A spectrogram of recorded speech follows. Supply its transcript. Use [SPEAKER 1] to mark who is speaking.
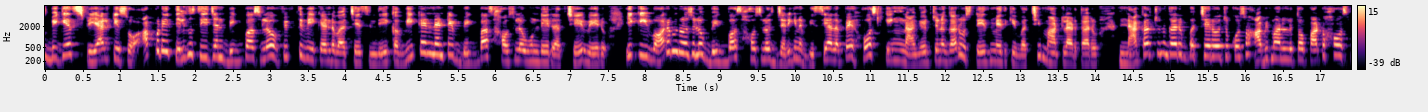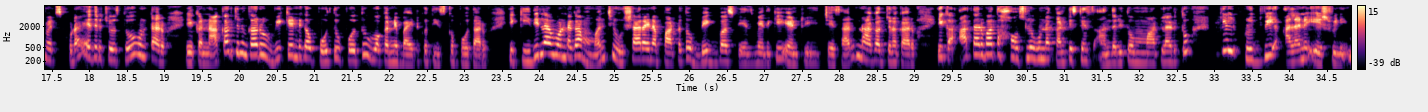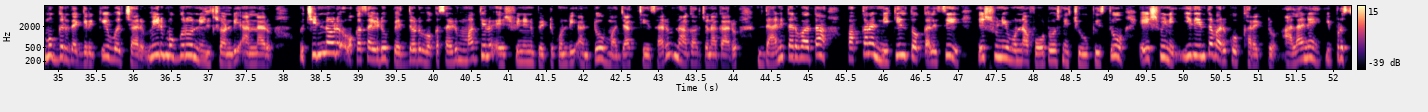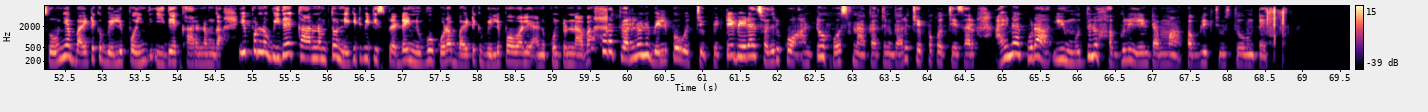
[SPEAKER 1] తెలుగు's biggest reality show అప్పుడే Telugu season big బాస్లో fifth weekend వచ్చేసింది. ఇక వీకెండ్ అంటే బిగ్ బాస్ హౌస్లో ఉండే రచ్చే వేరు. ఇక ఈ వారం రోజులు బిగ్ బాస్ హౌస్లో జరిగిన విషయాలపై హోస్ట్ కింగ్ నాగార్జున గారు స్టేజ్ మీదకి వచ్చి మాట్లాడతారు. నాగార్జున గారు వచ్చే రోజు కోసం అభిమానులతో పాటు హౌస్ మేట్స్ కూడా ఎదురు చూస్తూ ఉంటారు. ఇక నాగార్జున గారు వీకెండ్గా పోతూ పోతూ ఒకరిని బయటకు తీసుకుపోతారు. ఇక ఇదిలా ఉండగా మంచి హుషారైన పాటతో బిగ్ బాస్ స్టేజ్ మీదకి ఎంట్రీ ఇచ్చేశారు నాగార్జున గారు. ఇక ఆ తర్వాత హౌస్లో ఉన్న కంటెస్టెంట్స్ అందరితో మాట్లాడుతూ నిఖిల్ పృథ్వీ అలానే యశ్విని ముగ్గురు దగ్గరికి వచ్చారు. మీరు ముగ్గురు నిల్చోండి అన్నారు. చిన్నోడు ఒక సైడు పెద్దోడు ఒక సైడు మధ్యలో యశ్వినిని పెట్టుకోండి అంటూ మజాక్ చేశారు నాగార్జున గారు. దాని తర్వాత పక్కన నిఖిల్తో కలిసి యశ్విని ఉన్న ఫొటోస్ని చూపిస్తూ యశ్విని ఇది ఇంతవరకు కరెక్ట్. అలానే ఇప్పుడు సోనియా బయటకు వెళ్ళిపోయింది ఇదే కారణంగా. ఇప్పుడు నువ్వు ఇదే కారణంతో నెగిటివిటీ స్ప్రెడ్ అయి నువ్వు కూడా బయటకు వెళ్ళిపోవాలి అనుకుంటున్నావా? కూడా త్వరలోనే వెళ్ళిపోవచ్చు. పెట్టే బేడా చదువుకో అంటూ హోస్ట్ నాగార్జున గారు చెప్పుకొచ్చేశారు. అయినా కూడా ఈ ముద్దులు హగ్గులు ఏంటమ్మా? పబ్లిక్ చూస్తూ ఉంటే.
